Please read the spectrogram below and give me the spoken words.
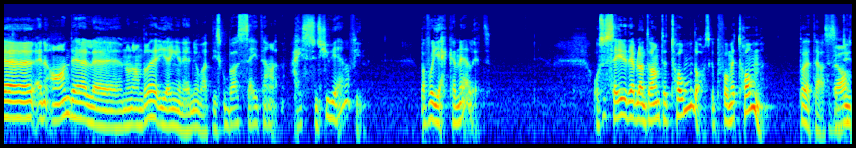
eh, en annen del, eh, noen andre i gjengen enige om at de skulle bare si til han Nei, jeg syns ikke hun er noe fin. Bare for å jekke ned litt. Og så sier de det blant annet til Tom, da. Skal få med Tom på dette her. Så sier Ja. du,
